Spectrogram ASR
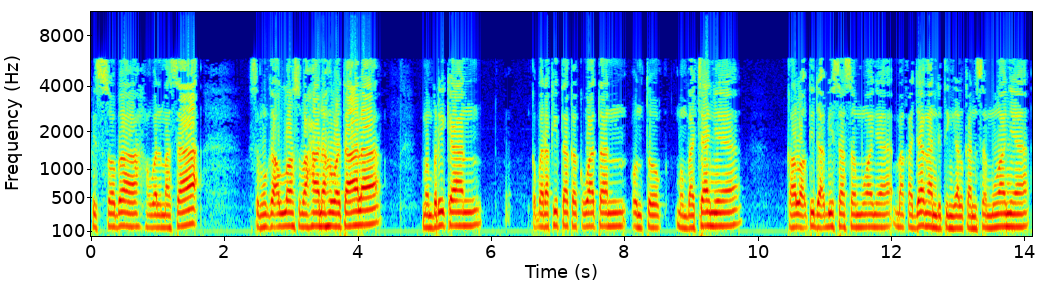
fi sabah wal masa. Semoga Allah Subhanahu wa taala memberikan kepada kita kekuatan untuk membacanya. Kalau tidak bisa semuanya, maka jangan ditinggalkan semuanya.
